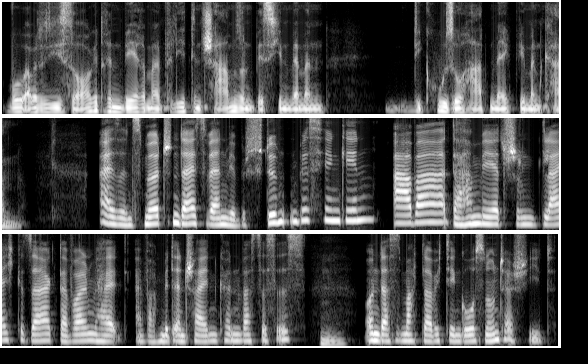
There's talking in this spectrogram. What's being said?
wo aber die Sorge drin wäre, man verliert den Charme so ein bisschen, wenn man die Kuh so hart melkt, wie man kann. Also ins Merchandise werden wir bestimmt ein bisschen gehen, aber da haben wir jetzt schon gleich gesagt, da wollen wir halt einfach mitentscheiden können, was das ist. Mhm. Und das macht, glaube ich, den großen Unterschied.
